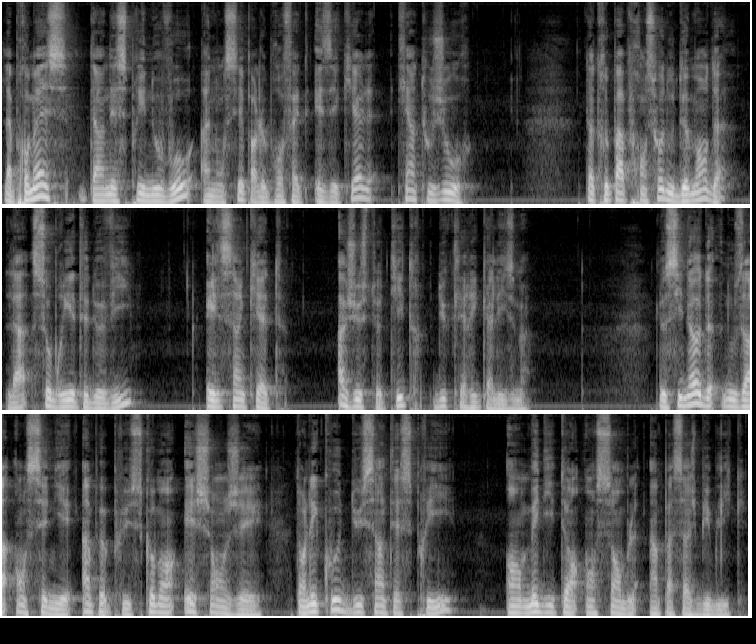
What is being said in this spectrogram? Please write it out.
La promesse d'un esprit nouveau annoncée par le prophète Ézéchiel tient toujours. Notre pape François nous demande la sobriété de vie et il s'inquiète à juste titre du cléricalisme. Le synode nous a enseigné un peu plus comment échanger dans l'écoute du Saint-Esprit en méditant ensemble un passage biblique.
